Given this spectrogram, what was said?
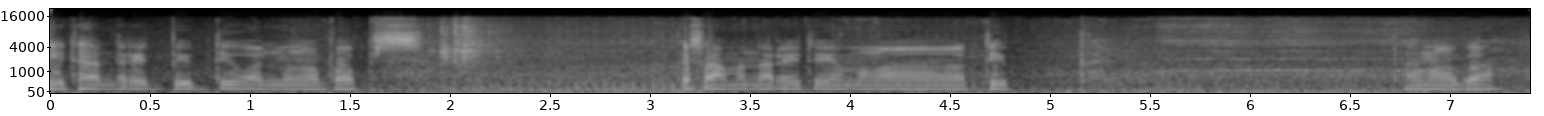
851 mga paps kasama na rito yung mga tip tama ba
